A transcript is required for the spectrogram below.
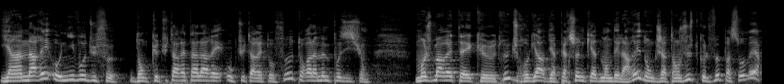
Il y a un arrêt au niveau du feu. Donc que tu t'arrêtes à l'arrêt ou que tu t'arrêtes au feu, tu auras la même position. Moi, je m'arrête avec euh, le truc, je regarde, il y a personne qui a demandé l'arrêt, donc j'attends juste que le feu passe au vert.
